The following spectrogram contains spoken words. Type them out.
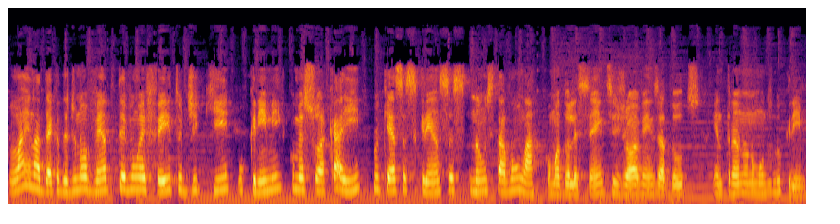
lá na década de 90 teve um efeito de que o crime começou a cair porque essas crianças não estavam lá, como adolescentes, e jovens, adultos entrando no mundo do crime.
